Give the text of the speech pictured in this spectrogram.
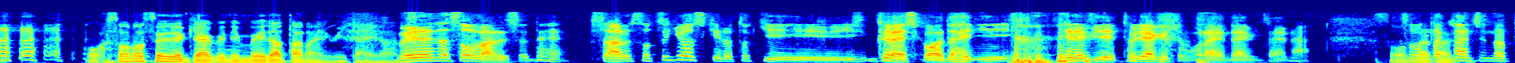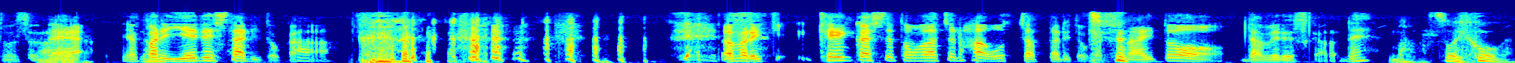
おそのせいで逆に目立たないみたいな。めでたそうなんですよね。さあ、あれ卒業式の時ぐらいしか話題に テレビで取り上げてもらえないみたいな、そそんな感じになってますよはいね。やっぱり家出したりとか、やっぱりけ喧嘩して友達の歯折っちゃったりとかしないと ダメですからね。まあ、そういう方が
